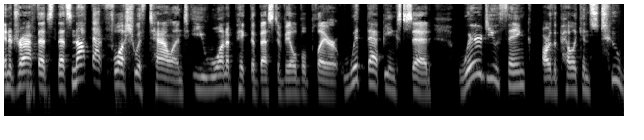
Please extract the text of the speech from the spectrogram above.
in a draft that's that's not that flush with talent, you want to pick the best available player. With that being said, where do you think are the Pelicans' two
